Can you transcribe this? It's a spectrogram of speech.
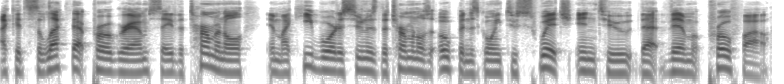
I could select that program, say the terminal, and my keyboard, as soon as the terminal is open, is going to switch into that Vim profile.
